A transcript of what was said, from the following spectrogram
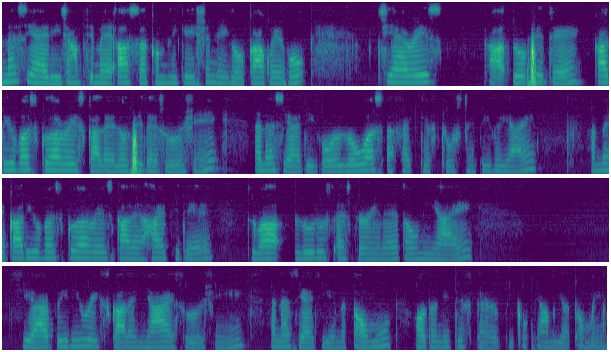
NSAID ကြောင့်ဖြစ်မဲ့ ulcer complication တွေကို ကာကွယ်ဖို့ GI risk က low ဖြစ်တယ် cardiovascular risk ကလည်း low ဖြစ်တယ်ဆိုလို့ရှိရင် NSAID ကို lowest effective dose နဲ့ ပေးလို့ရတယ် ဒါပေမဲ့ cardiovascular risk ကလည်း high ဖြစ်တယ် သူက low dose aspirin လည်း သုံးနေရတယ် GI bleeding risk ကလည်း များတယ်ဆိုလို့ရှိရင် NSAID မသုံးဘူး alternative therapy ကို ပြောင်းပြီးတော့ သုံးမယ်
